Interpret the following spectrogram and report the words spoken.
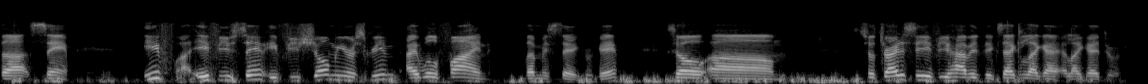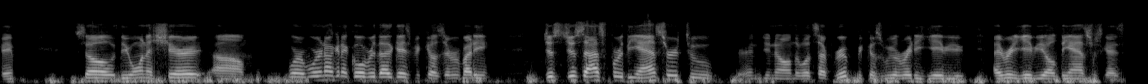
the same. If if you say if you show me your screen, I will find the mistake, okay? So um so try to see if you have it exactly like I like I do, okay? So do you want to share um we're, we're not gonna go over that guys because everybody just just ask for the answer to you know on the WhatsApp group because we already gave you I already gave you all the answers guys.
